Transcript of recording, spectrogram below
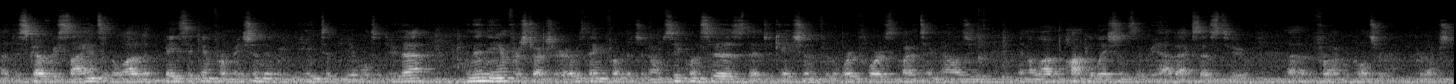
Uh, discovery science is a lot of the basic information that we need to be able to do that. And then the infrastructure, everything from the genome sequences, the education for the workforce, biotechnology, and a lot of the populations that we have access to uh, for agriculture production.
